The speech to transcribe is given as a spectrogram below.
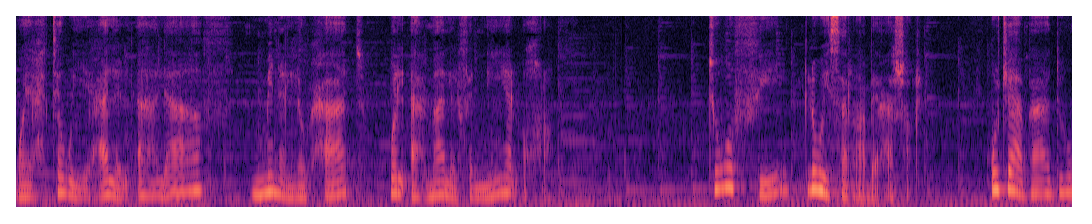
ويحتوي على الآلاف من اللوحات والأعمال الفنية الأخرى. توفي لويس الرابع عشر وجاء بعده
